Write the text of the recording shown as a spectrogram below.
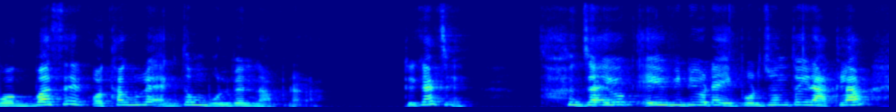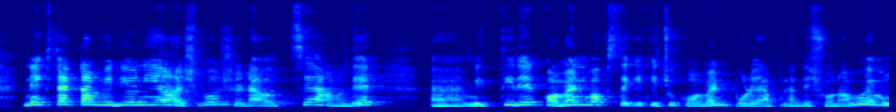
বকবাসের কথাগুলো একদম বলবেন না আপনারা, ঠিক আছে? তো যাই হোক, এই ভিডিওটা এই পর্যন্তই রাখলাম। নেক্সট একটা ভিডিও নিয়ে আসব, সেটা হচ্ছে আমাদের মিত্তিরের কমেন্ট বক্স থেকে কিছু কমেন্ট পড়ে আপনাদের শোনাবো এবং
